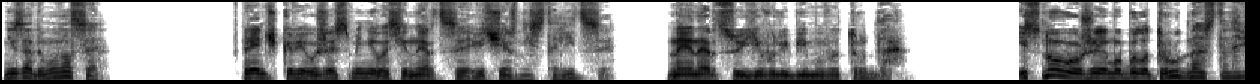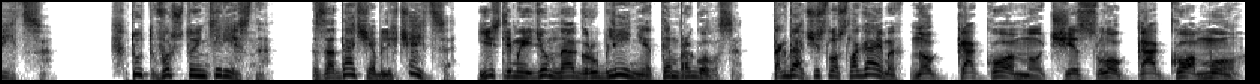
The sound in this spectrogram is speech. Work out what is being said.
не задумывался. В Прянчикове уже сменилась инерция вечерней столицы на инерцию его любимого труда. И снова уже ему было трудно остановиться. Тут вот что интересно. Задача облегчается, если мы идем на огрубление тембра голоса. Тогда число слагаемых... Но к какому числу? К какому?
